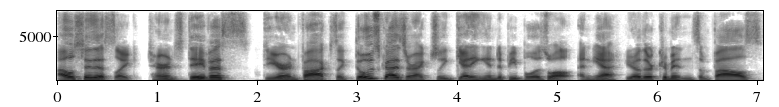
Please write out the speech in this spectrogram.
I will say this: like Terrence Davis De'Aaron Fox, like those guys are actually getting into people as well. And yeah, you know, they're committing some fouls.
